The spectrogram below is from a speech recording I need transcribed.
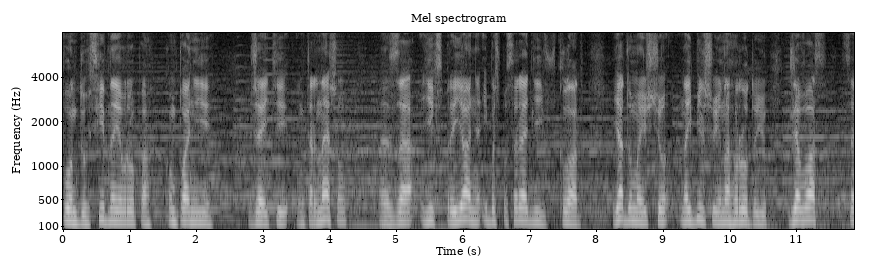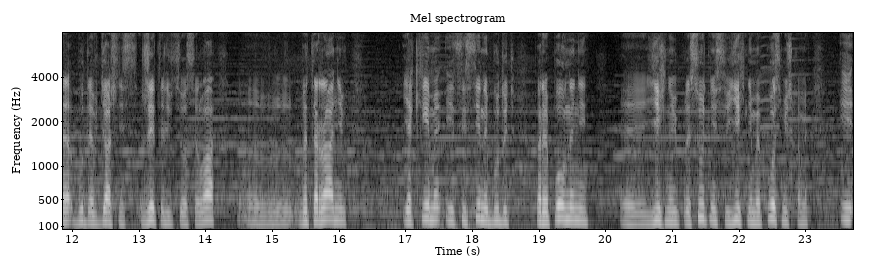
фонду Східна Європа, компанії JT International за їх сприяння і безпосередній вклад. Я думаю, що найбільшою нагородою для вас це буде вдячність жителів цього села, е, ветеранів, якими і ці стіни будуть переповнені е, їхньою присутністю, їхніми посмішками, і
